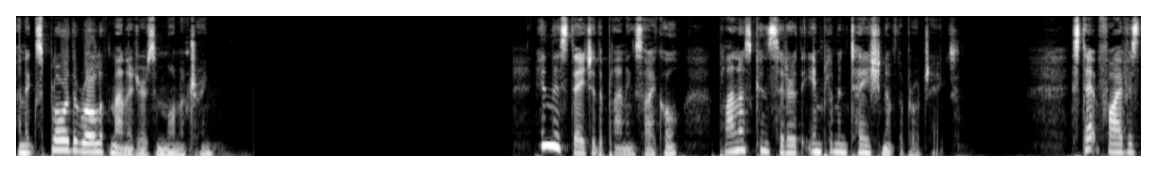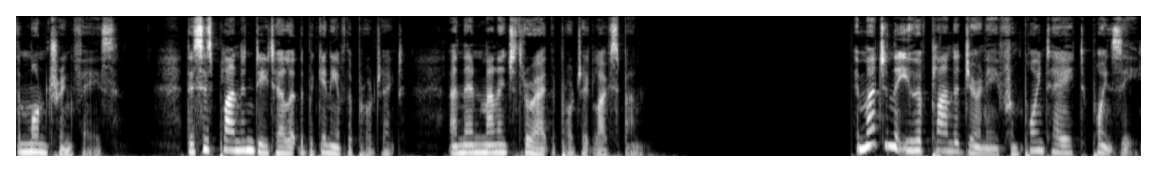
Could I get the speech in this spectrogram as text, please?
and explore the role of managers in monitoring. In this stage of the planning cycle, planners consider the implementation of the project. Step 5 is the monitoring phase. This is planned in detail at the beginning of the project and then managed throughout the project lifespan. Imagine that you have planned a journey from point A to point Z.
